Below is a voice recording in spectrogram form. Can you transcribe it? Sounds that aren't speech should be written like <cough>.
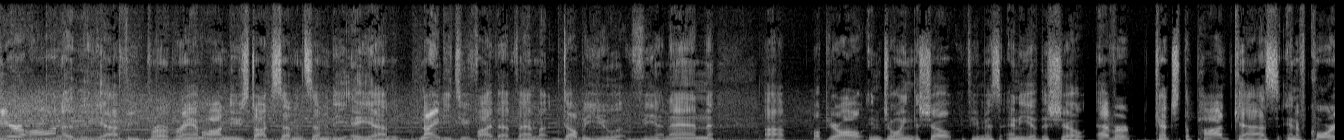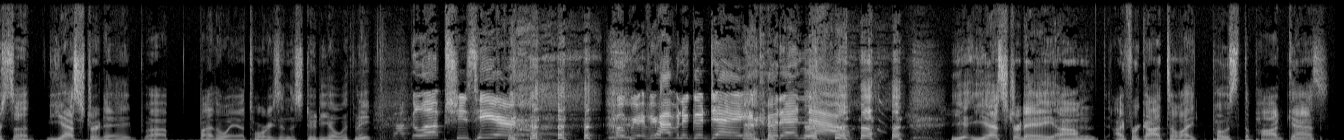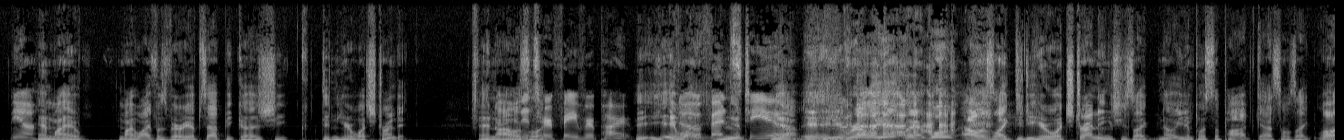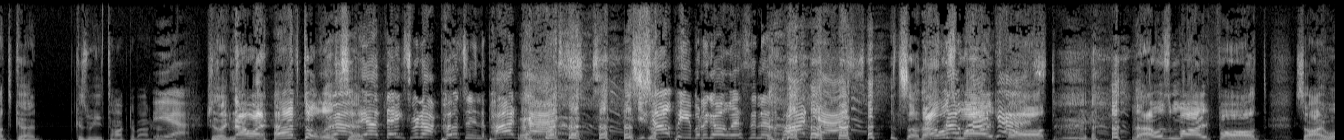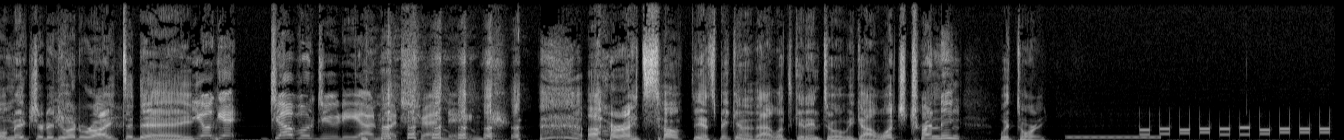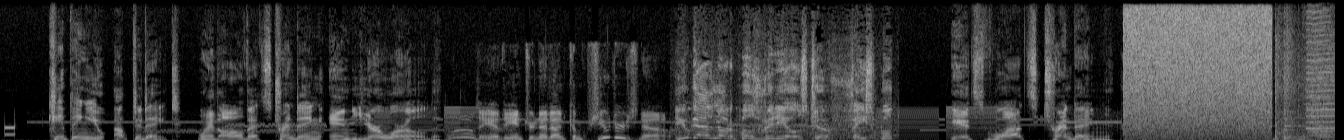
Here on the Yaffee program on News Talk 770 AM 925 FM WVNN. Uh, hope you're all enjoying the show. If you miss any of the show ever, catch the podcast. And of course, uh, yesterday, uh, by the way, uh, Tori's in the studio with me. Buckle up, she's here. <laughs> Hope you're, if you're having a good day, it could end now. <laughs> Y- yesterday, um, I forgot to like post the podcast, Yeah. and my my wife was very upset because she didn't hear what's trending, and I And was it's like, her favorite part. It- it no wa- offense yep, to you. Yeah, it, it <laughs> really is. Well, I was like, "Did you hear what's trending?" She's like, "No, you didn't post the podcast." I was like, "Well, it's good because we talked about her." Yeah. She's like, "Now I have to listen." Well, yeah, thanks for not posting the podcast. <laughs> you tell people to go listen to the podcast. <laughs> so that was no my podcast. fault. that was my fault. So I will make sure to do it right today. You'll get double duty on what's <laughs> trending. <laughs> All right. So yeah, speaking of that, let's get into it. We got what's trending with Tori. keeping you up to date with all that's trending in your world. Oh, they have the internet on computers now. You guys know how to post videos to Facebook? It's What's Trending.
